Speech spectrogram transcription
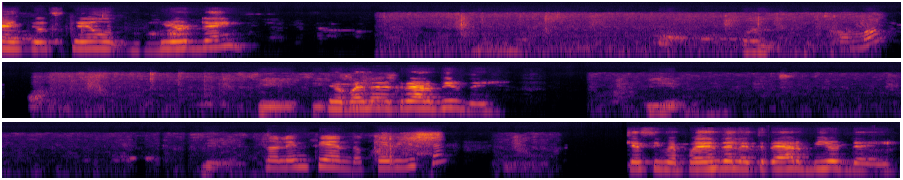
Can you spell birthday? ¿Cómo? Van a crear birthday. No le entiendo. ¿Qué dice? Que si me pueden deletrear birthday.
